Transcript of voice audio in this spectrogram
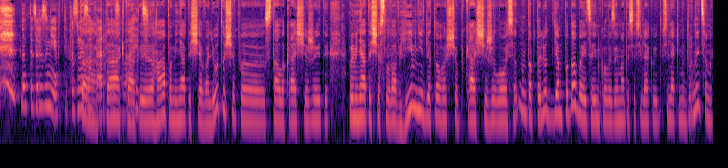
Ну, ти зрозумів, типу знизу так, вверх Так, так. Ага, поміняти ще валюту, щоб е, стало краще жити, поміняти ще слова в гімні для того, щоб краще жилося. Ну, тобто, людям подобається інколи займатися всілякою, всілякими дурницями.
